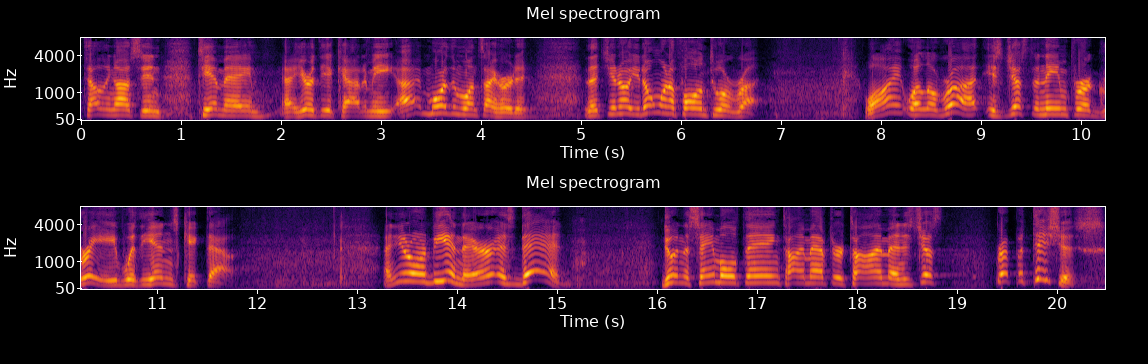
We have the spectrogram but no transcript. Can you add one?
telling us in TMA uh, here at the Academy, uh, more than once I heard it, that you know, you don't want to fall into a rut. Why? Well, a rut is just a name for a grave with the ends kicked out. And you don't want to be in there as dead doing the same old thing time after time, and it's just repetitious.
